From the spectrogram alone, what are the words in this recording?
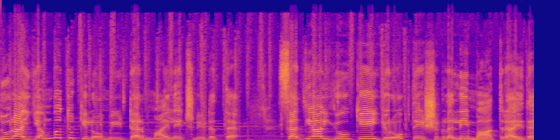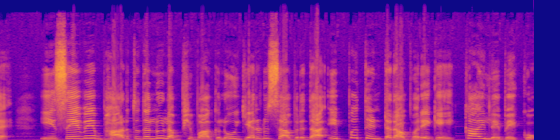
ನೂರ ಎಂಬತ್ತು ಕಿಲೋಮೀಟರ್ ಮೈಲೇಜ್ ನೀಡುತ್ತೆ. ಸದ್ಯ ಯುಕೆ, ಯುರೋಪ್ ದೇಶಗಳಲ್ಲಿ ಮಾತ್ರ ಇದೆ. ಈ ಸೇವೆ ಭಾರತದಲ್ಲೂ ಲಭ್ಯವಾಗಲು ಎರಡು ಸಾವಿರದ ಇಪ್ಪತ್ತೆಂಟರವರೆಗೆ ಕಾಯಲೇಬೇಕು.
